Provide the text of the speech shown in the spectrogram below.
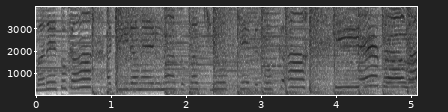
張れとか諦めるなとか気をつけてとか言えたら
